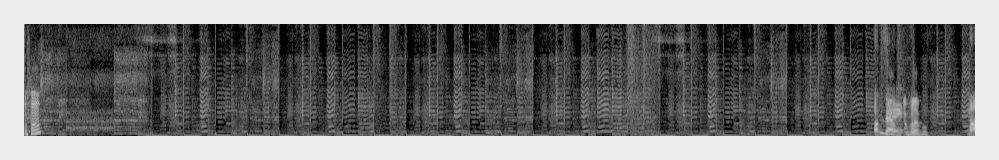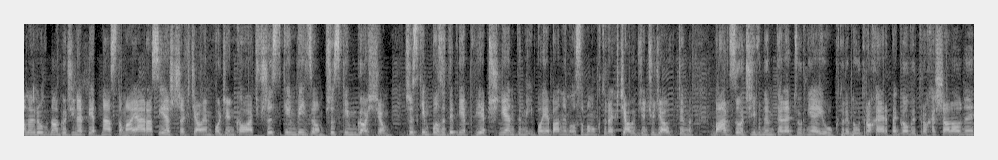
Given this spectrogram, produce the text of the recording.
Mhm. Okej, Nie ma problemu. Mamy równo godzinę 15, a ja raz jeszcze chciałem podziękować wszystkim widzom, wszystkim gościom, wszystkim pozytywnie pieprzniętym i pojebanym osobom, które chciały wziąć udział w tym bardzo dziwnym teleturnieju, który był trochę RPGowy, trochę szalony,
